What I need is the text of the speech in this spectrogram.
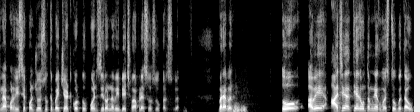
એના પણ વિશે પણ જોશું કે ભાઈ ઝટકો ટુ પોઈન્ટ ઝીરો નવી બેચમાં આપણે શું શું કરશું બરાબર? તો હવે આજે અત્યારે હું તમને એક વસ્તુ બતાવું.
